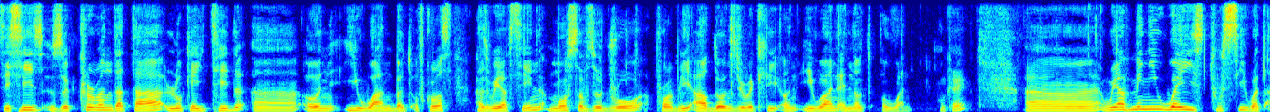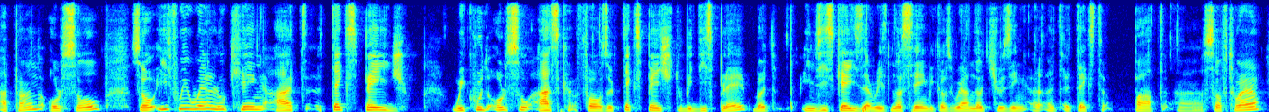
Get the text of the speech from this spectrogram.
this is the current data located uh, on E1, but of course, as we have seen, most of the draw probably are done directly on E1 and not O1. Okay, uh, we have many ways to see what happened also. So if we were looking at text page, we could also ask for the text page to be displayed, but in this case, there is nothing because we are not using a, a text part uh, software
